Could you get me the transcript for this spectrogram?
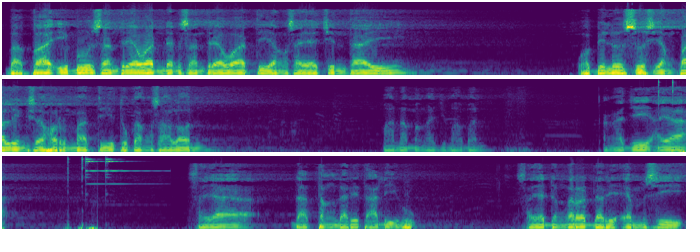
Bapak, Ibu, santriawan dan santriawati yang saya cintai Wabil khusus yang paling saya hormati tukang salon. Mana Mang Haji Maman? Kang Haji, ayah saya datang dari tadi Bu Saya dengar dari MC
